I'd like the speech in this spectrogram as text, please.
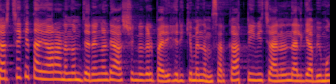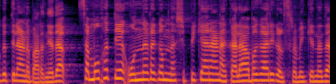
ചർച്ചയ്ക്ക് തയ്യാറാണെന്നും ജനങ്ങളുടെ ആശങ്കകൾ പരിഹരിക്കുമെന്നും സർക്കാർ ടി ചാനൽ നൽകിയ അഭിമുഖത്തിലാണ് പറഞ്ഞത്. സമൂഹത്തെ ഒന്നടങ്കം നശിപ്പിക്കാനാണ് കലാപകാരികൾ ശ്രമിക്കുന്നത്.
